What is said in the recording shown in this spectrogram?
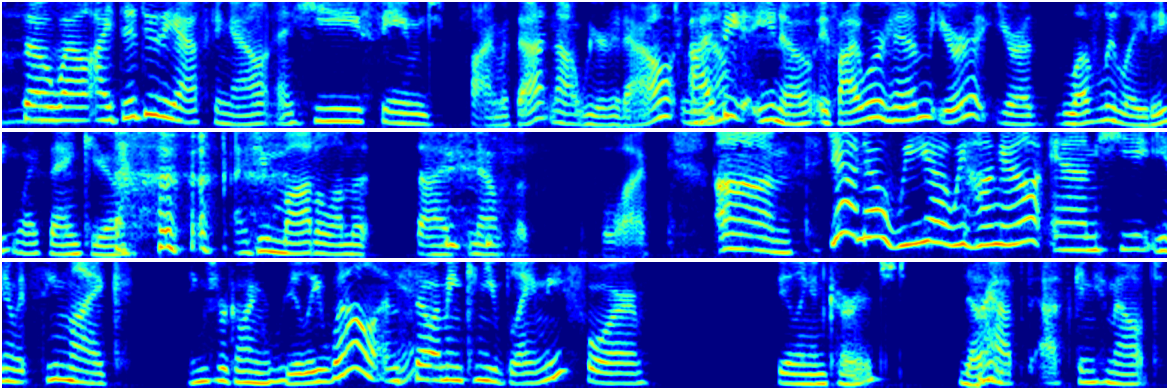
So while I did do the asking out, and he seemed fine with that, not weirded out. you I'd be, you know, if I were him, you're a, you're a lovely lady. Why, thank you. I do model on the side. No, that's a lie. Um, yeah, no, we uh, we hung out, and he, you know, it seemed like things were going really well, and so I mean, can you blame me for feeling encouraged? No. Perhaps asking him out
